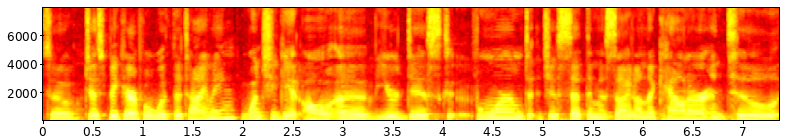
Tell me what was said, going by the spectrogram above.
So just be careful with the timing. Once you get all of your discs formed, just set them aside on the counter until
